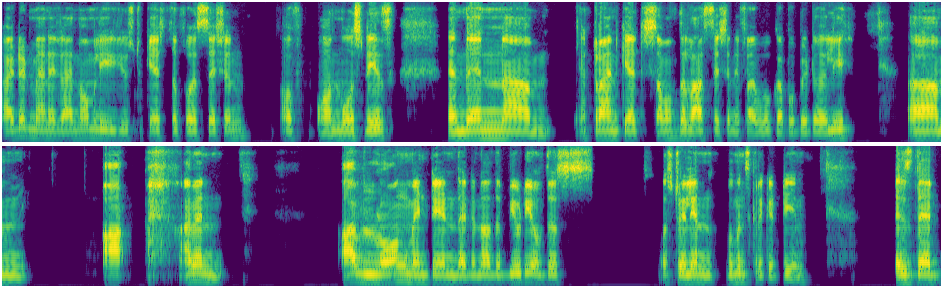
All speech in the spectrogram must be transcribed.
I did manage. I normally used to catch the first session of on most days. And then um, I try and catch some of the last session if I woke up a bit early. Um, I, I mean, I've long maintained that you know the beauty of this Australian women's cricket team is that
